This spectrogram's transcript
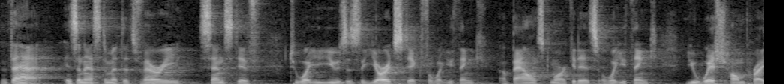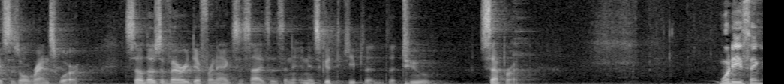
That is an estimate that's very sensitive to what you use as the yardstick for what you think a balanced market is or what you think you wish home prices or rents were. So those are very different exercises, and, and it's good to keep the, the two separate. What do you think?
